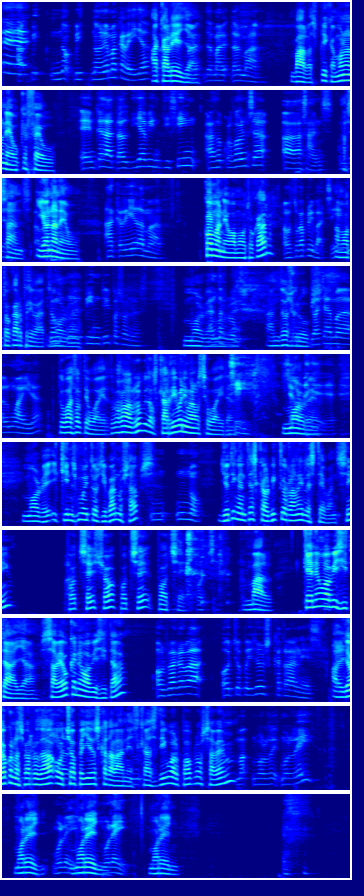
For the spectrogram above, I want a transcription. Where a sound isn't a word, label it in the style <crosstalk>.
Ah, vi- no, no anem a Calella. A Calella. Del mar. Del mar. Val, explica'm, on aneu, què feu? Hem quedat el dia 25 a dos quarts d'onze a Sants. A Sants. I on aneu? A Calella de Mar. Com aneu, amb autocar? Amb tocar privat, sí. Amb autocar privat, Som molt bé. 28 persones. Molt bé, En molt bé. En dos Jo grups. vaig amb el Moaire. Tu vas al teu aire, tu vas amb el grup dels que arriben i van al seu aire. Sí. <laughs> Molt Sí, bé. Molt bé. I quins monitors hi van, ho saps? No. Jo tinc entès que el Víctor, l'Anna i l'Esteban, sí? Va. Pot ser això? Pot ser? Pot ser. Pot ser. Val. Què aneu a visitar allà? Sabeu què aneu a visitar? Ens va gravar 8 països catalanes. El lloc on es va rodar Sí, el- Ocho apellidos catalanes, que es diu al poble, ho sabem? Ma- Morell? Morell? Morell. Morell. Morell. Morell. Morell. <laughs>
